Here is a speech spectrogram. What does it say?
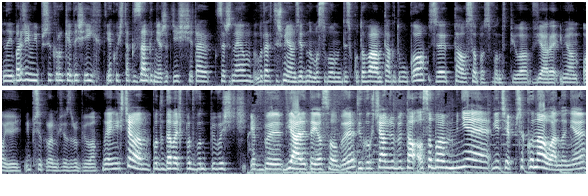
Najbardziej mi przykro, kiedy się ich jakoś tak zagnie, że gdzieś się tak zaczynają, bo tak też miałam z jedną osobą, dyskutowałam tak długo, że ta osoba zwątpiła w wiarę i miałam ojej. I przykro mi się zrobiło. Bo ja nie chciałam poddawać pod wątpliwość jakby wiary tej osoby, tylko chciałam, żeby ta osoba mnie, wiecie, przekonała, no nie?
